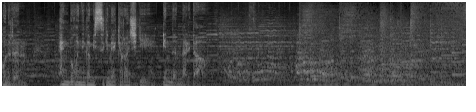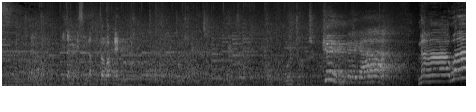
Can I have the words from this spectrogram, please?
오늘은 행복언니가 미스김의 결혼식이 있는 날이다. 이따 뵙겠습니다. 이따 봐. 네. 그대가 나와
